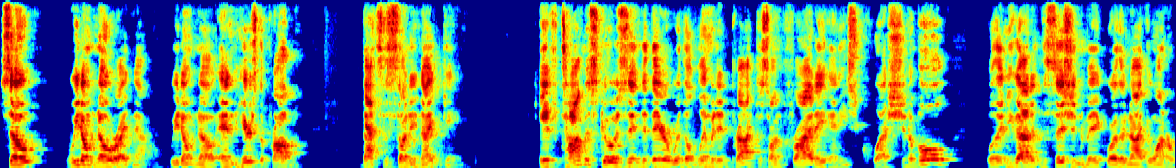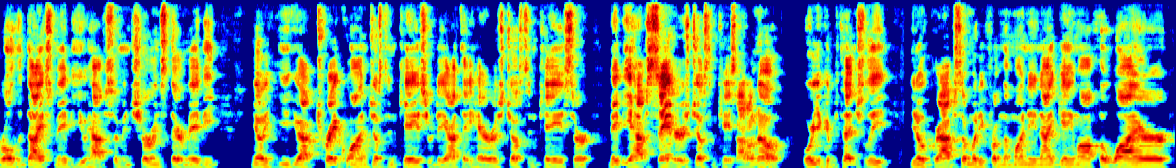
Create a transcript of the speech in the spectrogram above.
So we don't know right now. We don't know. And here's the problem: that's the Sunday night game. If Thomas goes into there with a limited practice on Friday and he's questionable, well, then you got a decision to make whether or not you want to roll the dice. Maybe you have some insurance there. Maybe you know, you, you have Tre'Quan just in case, or Deonte Harris just in case, or maybe you have Sanders just in case. I don't know. Or you could potentially, you know, grab somebody from the Monday night game off the wire,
